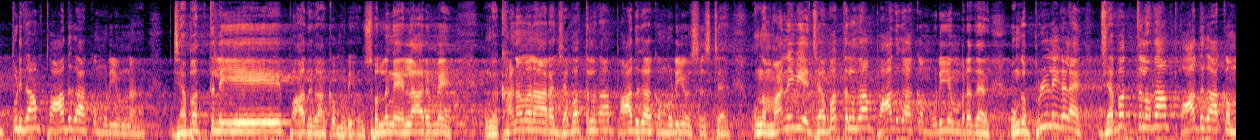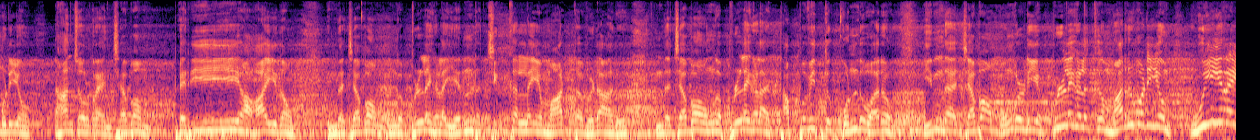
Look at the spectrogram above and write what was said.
எப்படி தான் பாதுகாக்க முடியும்னா ஜபத்திலேயே பாதுகாக்க முடியும். சொல்லுங்க எல்லாருமே. உங்க கணவனார ஜபத்தில் தான் பாதுகாக்க முடியும் சிஸ்டர் உங்க மனைவியை ஜபத்தில் தான் பாதுகாக்க முடியும் பிரதர் உங்க பிள்ளைகளை ஜபத்தில் தான் பாதுகாக்க முடியும். நான் சொல்றேன் ஜபம் பெரிய ஆயுதம். இந்த ஜபம் உங்க பிள்ளைகளை எந்த சிக்கல்லையும் மாட்ட விடாது. இந்த ஜபம் உங்க பிள்ளைகளை தப்புவித்து கொண்டு வரும். இந்த ஜபம் உங்களுடைய பிள்ளைகளுக்கு மறுபடியும் உயிரை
